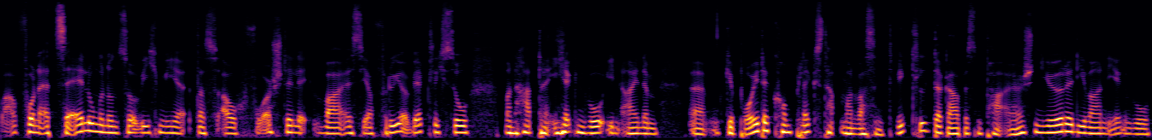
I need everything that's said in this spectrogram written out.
äh, von Erzählungen und so, wie ich mir das auch vorstelle, war es ja früher wirklich so, man hat da irgendwo in einem äh, Gebäudekomplex, hat man was entwickelt, da gab es ein paar Ingenieure, die waren irgendwo,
